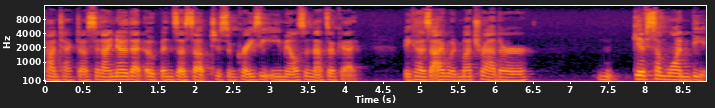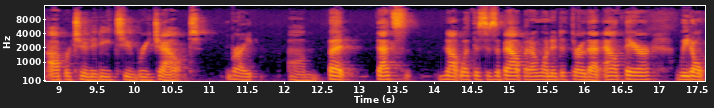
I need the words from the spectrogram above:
contact us. And I know that opens us up to some crazy emails, and that's okay because I would much rather give someone the opportunity to reach out. Right. Um, but that's not what this is about, but I wanted to throw that out there. We don't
